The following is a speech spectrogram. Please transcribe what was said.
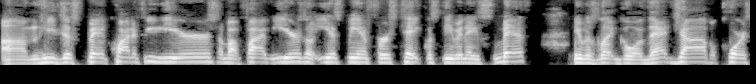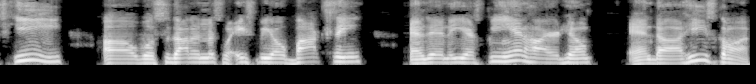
Um, he just spent quite a few years, about five years on ESPN First Take with Stephen A. Smith. He was let go of that job. Of course, he, uh, was synonymous with HBO boxing and then ESPN hired him and, uh, he's gone.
